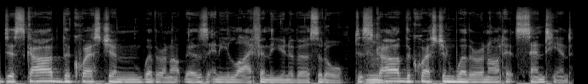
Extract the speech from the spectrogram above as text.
discard the question whether or not there's any life in the universe at all. Discard the question whether or not it's sentient.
